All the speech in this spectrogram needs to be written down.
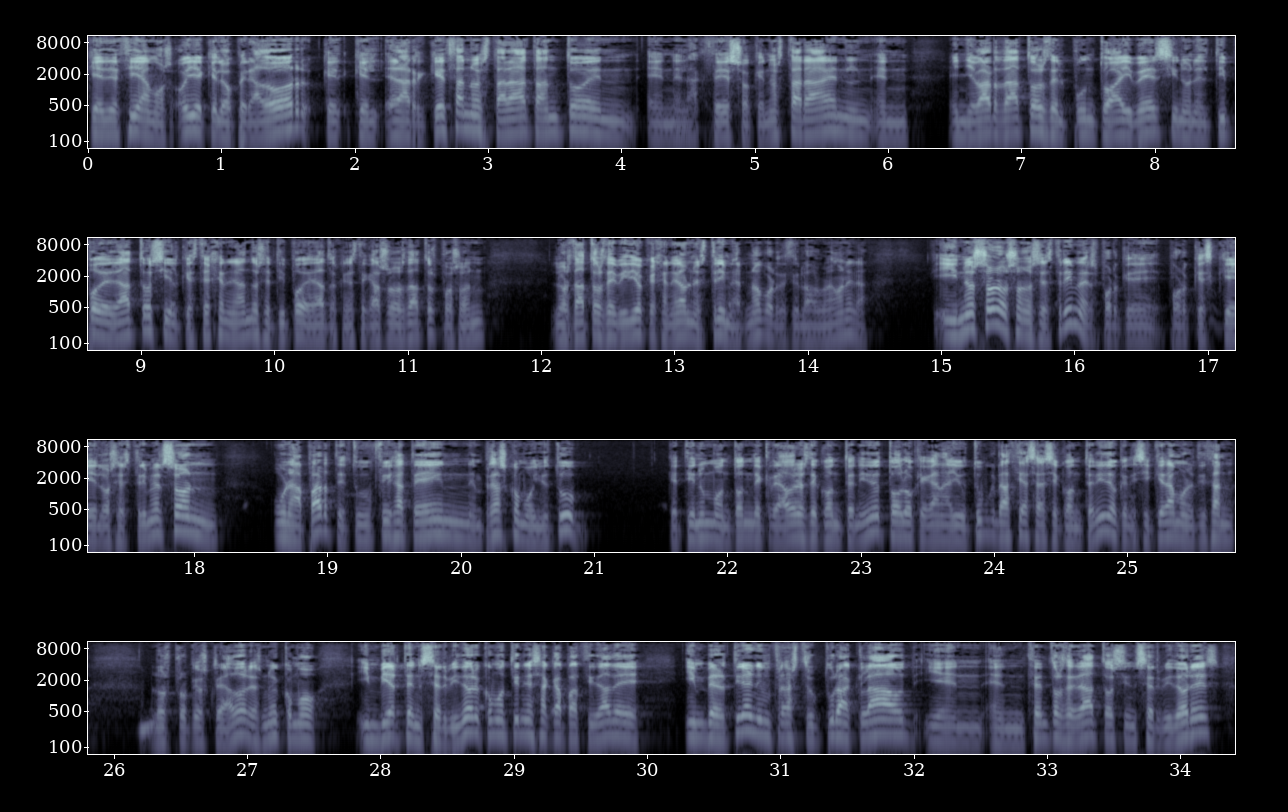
que decíamos, oye, que el operador, que, la riqueza no estará tanto en, el acceso, que no estará en, en, llevar datos del punto A y B, sino en el tipo de datos y el que esté generando ese tipo de datos, que en este caso los datos pues son los datos de vídeo que genera un streamer, ¿no? Por decirlo de alguna manera. Y no solo son los streamers, porque, porque es que los streamers son una parte. Tú fíjate en empresas como YouTube, que tiene un montón de creadores de contenido y todo lo que gana YouTube gracias a ese contenido, que ni siquiera monetizan los propios creadores, ¿no? Y cómo invierte en servidores, cómo tiene esa capacidad de invertir en infraestructura cloud y en, centros de datos y en servidores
